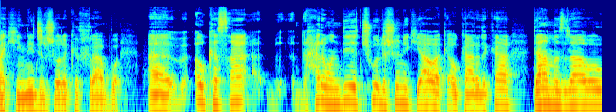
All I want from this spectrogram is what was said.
مەکینەی جلشۆرەکە خراپ بووە ئەو کەسا هەرەوەندەیە چووە لە شوێنێکی ئاوا کە ئەو کارە دەکا دامەزراوە و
